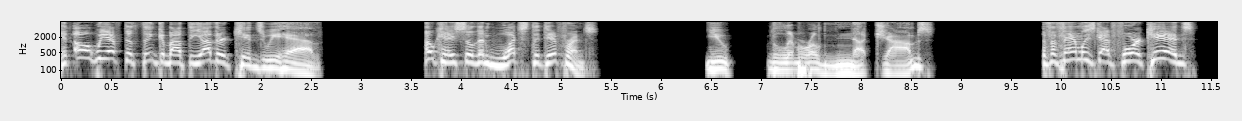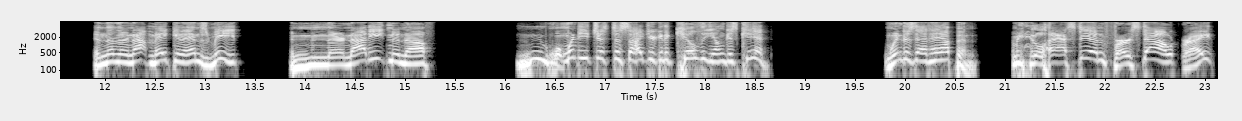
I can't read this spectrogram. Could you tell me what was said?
And oh, we have to think about the other kids we have. Okay, so then what's the difference? You liberal nut jobs. If a family's got four kids and then they're not making ends meet and they're not eating enough, hmm, when do you just decide you're going to kill the youngest kid? When does that happen? I mean, last in, first out, right?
